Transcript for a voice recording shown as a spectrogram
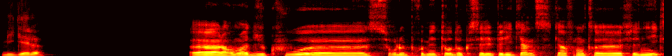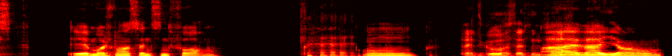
Miguel, Euh, alors moi, du coup, euh, sur le premier tour, donc c'est les Pelicans qui affrontent euh, Phoenix. Et moi, je vois un Suns in 4. hein. On... Let's go, ça c'est une Ah, bah oui, hein, on...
